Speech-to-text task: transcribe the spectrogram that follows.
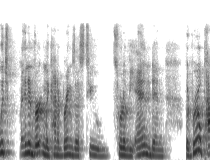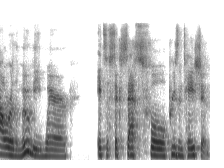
which inadvertently kind of brings us to sort of the end and the real power of the movie, where it's a successful presentation.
